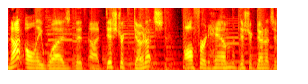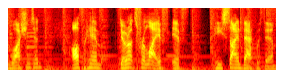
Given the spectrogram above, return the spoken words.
not only was the uh, District Donuts offered him, District Donuts in Washington, offered him donuts for life if he signed back with them,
